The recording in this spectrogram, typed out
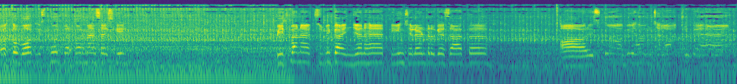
दोस्तों बहुत स्मूथ परफॉर्मेंस है इसकी। पिचपन एच का इंजन है तीन सिलेंडर के साथ और इसको अभी हम चला चुके हैं।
